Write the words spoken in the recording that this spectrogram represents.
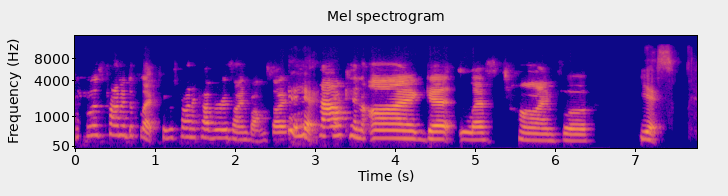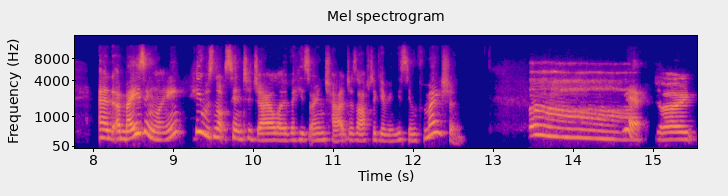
he was trying to deflect. He was trying to cover his own bum. So Yeah, yeah. how can I get less time for? Yes. And amazingly, he was not sent to jail over his own charges after giving this information. Oh, Yeah. don't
